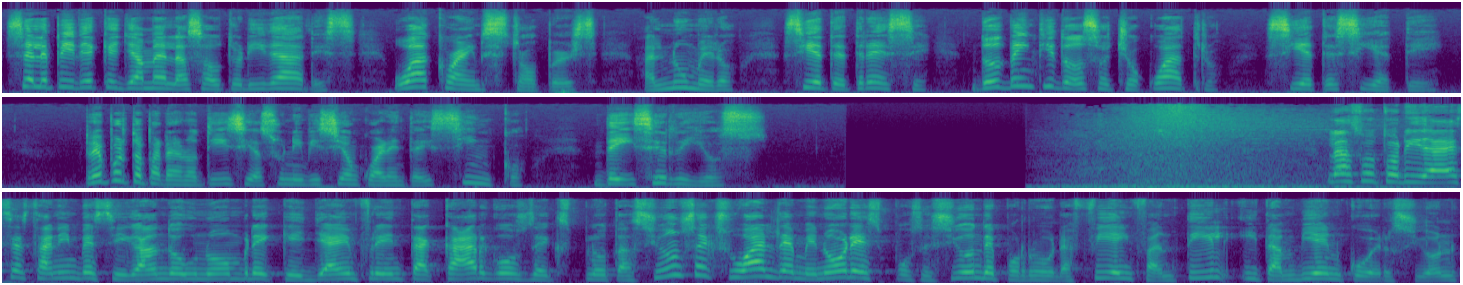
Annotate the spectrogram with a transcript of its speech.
se le pide que llame a las autoridades o a Crime Stoppers al número 713-222-8477. Reporto para Noticias Univisión 45, Daisy Ríos. Las autoridades están investigando a un hombre que ya enfrenta cargos de explotación sexual de menores, posesión de pornografía infantil y también coerción.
